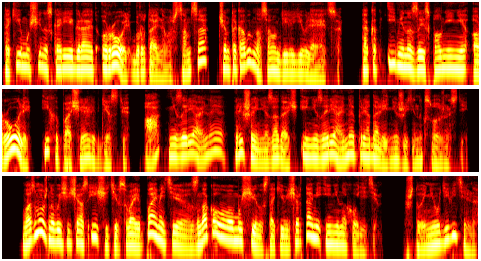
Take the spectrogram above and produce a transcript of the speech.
такие мужчины скорее играют роль брутального самца, чем таковым на самом деле является, так как именно за исполнение роли их и поощряли в детстве, а не за реальное решение задач и не за реальное преодоление жизненных сложностей. Возможно, вы сейчас ищете в своей памяти знакомого мужчину с такими чертами и не находите. Что и неудивительно,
